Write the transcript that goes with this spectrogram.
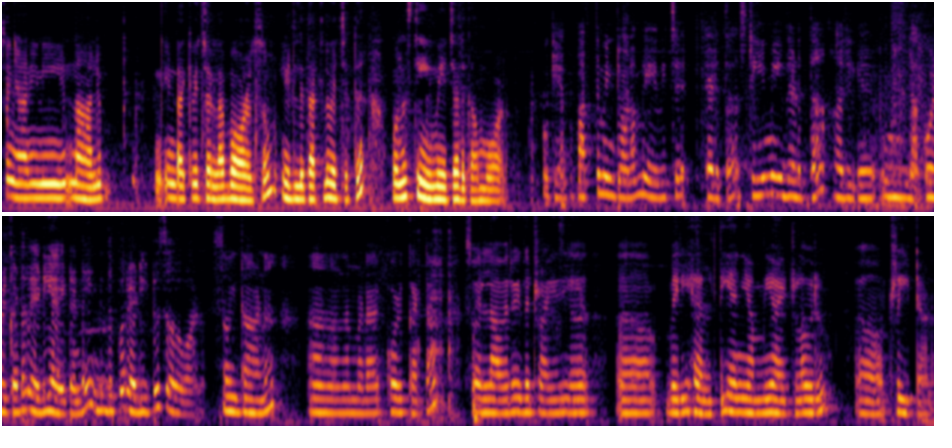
So ഞാനിനി നാല് ഉണ്ടാക്കി വെച്ച എല്ലാ ബോൾസും ഇഡ്ഡലി തട്ടിൽ വെച്ചിട്ട് ഒന്ന് സ്റ്റീം ചെയ്തെടുക്കാൻ പോവാണ് ഓക്കെ അപ്പോൾ പത്ത് മിനിറ്റോളം വേവിച്ച് എടുത്ത സ്റ്റീം ചെയ്തെടുത്ത അരി ഉണ്ട കോഴിക്കട്ട റെഡി ആയിട്ടുണ്ട്. ഇനി ഇതിപ്പോൾ റെഡി ടു സെർവ് ആണ്. സോ ഇതാണ് നമ്മുടെ കോഴിക്കട്ട. സോ എല്ലാവരും ഇത് ട്രൈ ചെയ്യുക വെരി ഹെൽത്തി ആൻഡ് യമ്മി ആയിട്ടുള്ള ഒരു ട്രീറ്റാണ്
